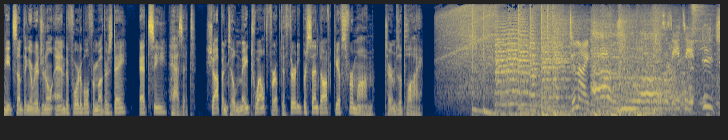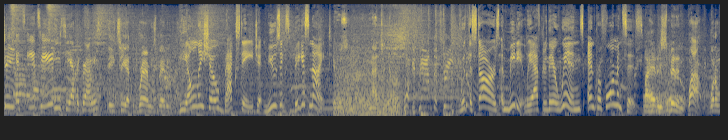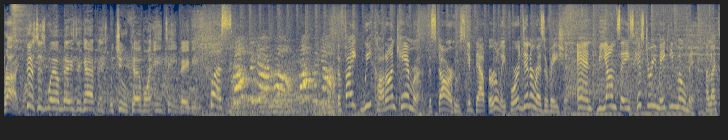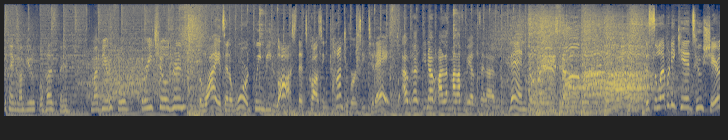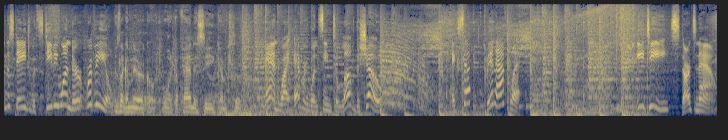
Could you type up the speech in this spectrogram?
Need something original and affordable for Mother's Day? Etsy has it. Shop until May 12th for up to 30% off gifts for mom. Terms apply. Tonight, This is E.T. E.T. It's E.T. E.T. at the Grammys. E.T. at the Grammys, baby. the only show backstage at music's biggest night, It was magical. With the stars immediately after their wins and performances. My head is spinning. Wow, what a ride. This is where amazing happens with you, Cowboy ET, baby. Plus, the fight we caught on camera, the star who skipped out early for a dinner reservation, and Beyonce's history making moment. I'd like to thank my beautiful husband, my beautiful three children. But why it's an award Queen B lost that's causing controversy today. Uh, you know, I, my love for Beyonce though. Then, the celebrity kids who shared the stage with Stevie Wonder revealed, It's like a miracle, like a fantasy come true. and why everyone seemed to love the show, except Ben Affleck. E.T. starts now.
